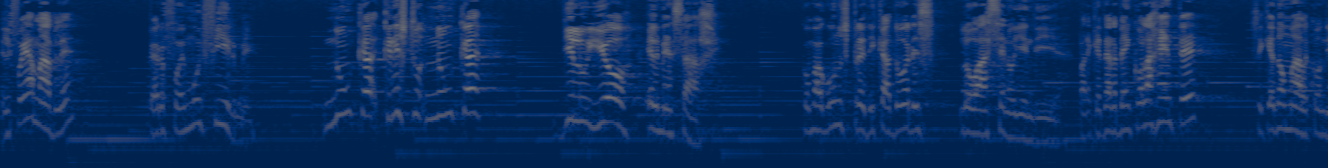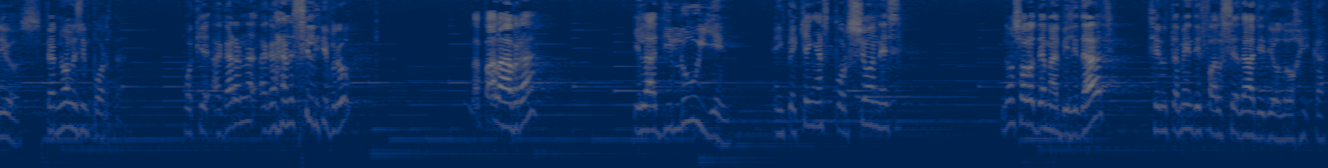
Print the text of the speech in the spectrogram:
Ele foi amável, pero foi muito firme. Nunca, Cristo nunca diluyó o mensaje, como alguns predicadores lo hacen hoy en día. Para quedar bem com a gente, se quedam mal com Deus, pero não les importa. Porque agarran, agarran esse livro, a palavra, e la diluyen em pequenas porções, não só de amabilidade, sino também de falsidade ideológica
